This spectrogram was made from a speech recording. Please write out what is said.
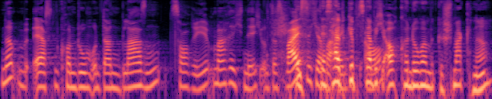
ne, mit ersten Kondom und dann Blasen. Sorry, mache ich nicht. Und das weiß ich aber Deshalb gibt es, glaube ich, auch Kondome mit Geschmack, ne?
